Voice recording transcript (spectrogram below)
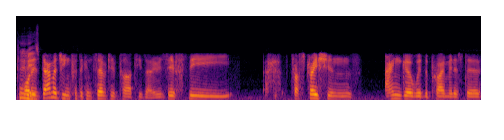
Clearly. What is damaging for the Conservative Party, though, is if the frustrations anger with the prime minister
